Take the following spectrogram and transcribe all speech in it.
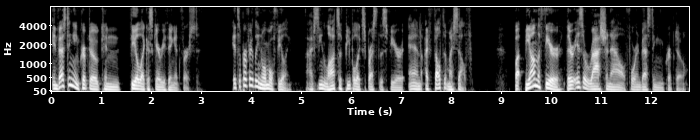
Investing in crypto can feel like a scary thing at first. It's a perfectly normal feeling. I've seen lots of people express this fear, and I've felt it myself. But beyond the fear, there is a rationale for investing in crypto,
